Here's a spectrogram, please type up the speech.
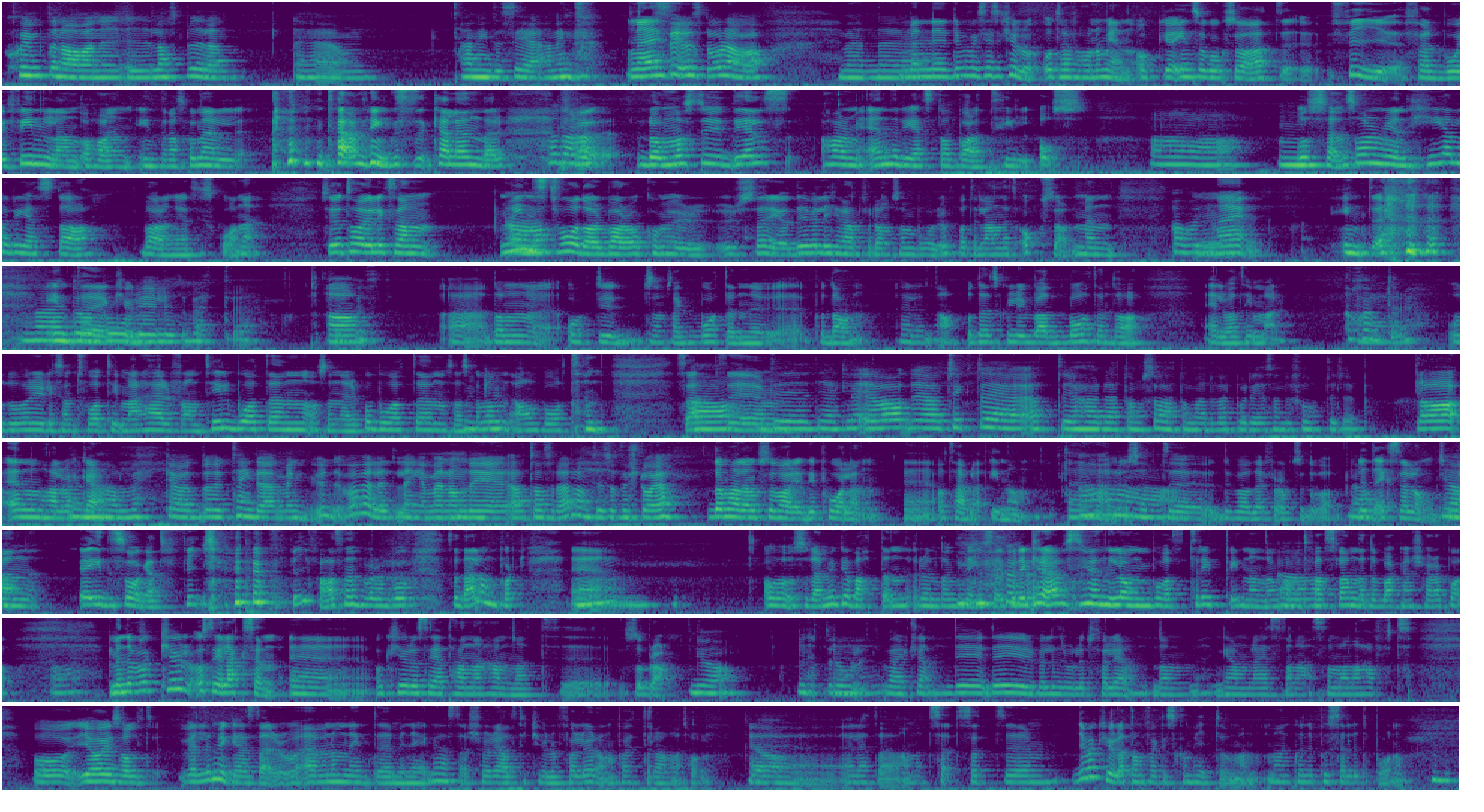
skymten av han i, i lastbilen. Um, han inte se, han inte Nej. se hur stor han var. Men, eh, Men eh, det var faktiskt jättekul att- träffa honom igen och jag insåg också att eh, fy för att bo i Finland och ha en internationell tävlingskalender. För de måste ju dels ha de en resdag bara till oss Ah, mm. och sen så har de ju en hel resdag bara ner till Skåne. Så det tar ju liksom minst Ja. två dagar bara att komma ur, ur Sverige och det är väl likadant för de som bor uppåt i landet också men Ah, vad jobbigt. nej, inte. Nej, inte då bor kul. vi lite bättre. Ja. Uh, de åkte ju som sagt båten nu eh, på dagen. Eller, ja, och den skulle ju bara båten ta 11 timmar. Skämtar du? Eh, Och då är det liksom två timmar härifrån till båten och sen är det på båten och sen ska man, ja båten. Så ja, att, det är ett jäkla... Jag, jag tyckte att jag hörde att de sa att de hade varit på resande fot i typ ja, en och en halv en och en vecka. halv vecka. Och då tänkte jag, men gud det var väldigt länge. Men om Mm. det tar sådär lång tid så förstår jag. De hade också varit i Polen eh, och tävlat innan här nu så att Ah. eh, det var därför också det var Ja. lite extra långt. Ja. Men jag insåg att fy, fy fasen för att bo sådär långt bort. Mm. Och sådär mycket vatten runt omkring sig. För det krävs ju en lång båttripp innan de kommer Ja. till fastlandet och bara kan köra på. Ja. Men det var kul att se laxen. Eh, och kul att se att han har hamnat eh, så bra. ja, jätteroligt. Eh, verkligen. Det, det är ju väldigt roligt att följa de gamla hästarna som man har haft. Och jag har ju sålt väldigt mycket hästar och även om det inte är mina egna hästar så är det alltid kul att följa dem på ett eller annat håll. Ja. Eh, eller ett annat sätt. Så att, eh, det var kul att de faktiskt kom hit och man, man kunde pussa lite på honom. Mm.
